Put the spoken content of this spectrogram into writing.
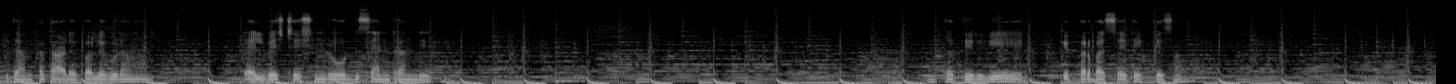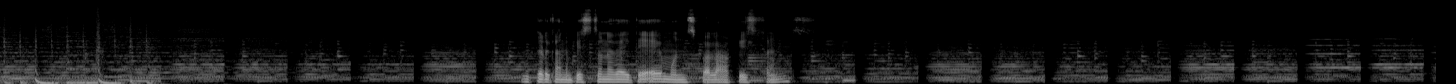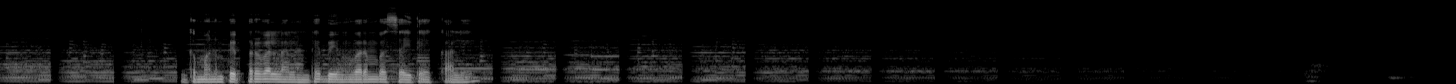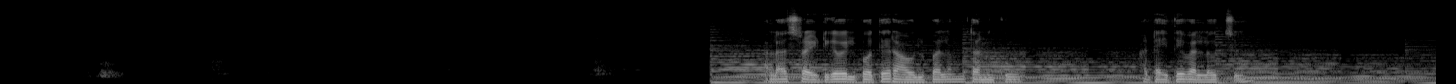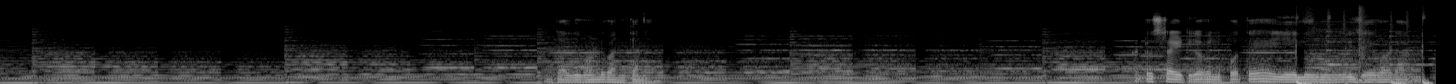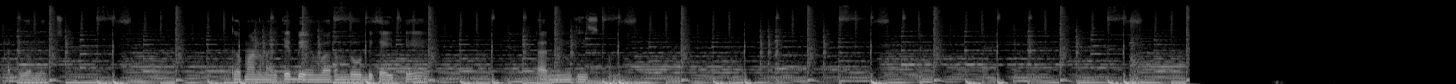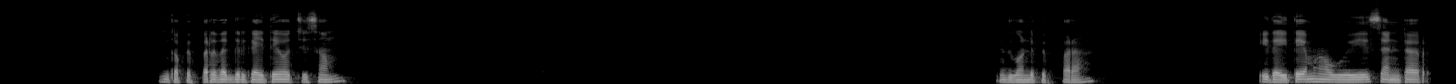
ఇదంతా Tadepalligudem railway station road centre అండి ఇది. ఇంకా తిరిగి పిప్పర్ బస్ అయితే ఎక్కేసాం. ఇక్కడ కనిపిస్తున్నది అయితే మున్సిపల్ ఆఫీస్ ఫ్రెండ్స్. ఇంకా మనం పెప్పర్ వెళ్ళాలంటే భీమవరం బస్సు అయితే ఎక్కాలి. అలా స్ట్రైట్గా వెళ్ళిపోతే రావులపాలెం తణుకు అటైతే వెళ్ళవచ్చు ఇంకా అదిగోండి వంతెన. అటు స్ట్రైట్గా వెళ్ళిపోతే ఏలూరు విజయవాడ అటు వెళ్ళచ్చు. ఇంకా మనమైతే భీమవరం రోడ్డుకి అయితే టర్నింగ్ తీసుకున్నాం. ఇంకా పిప్పర్ దగ్గరికి అయితే వచ్చేసాం. ఇదిగోండి పిప్పర ఇదైతే మా ఊరి సెంటర్.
